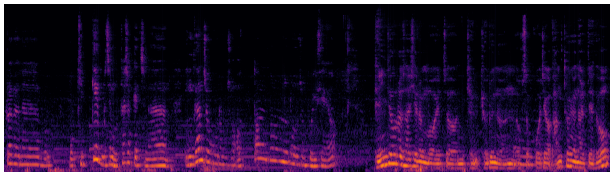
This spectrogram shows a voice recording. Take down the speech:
그러면은 뭐, 뭐 깊게 보진 못하셨겠지만 인간적으로는 좀 어떤 분으로 좀 보이세요? 개인적으로 사실은 뭐좀 교류는 음. 없었고 제가 방통위원 할 때도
